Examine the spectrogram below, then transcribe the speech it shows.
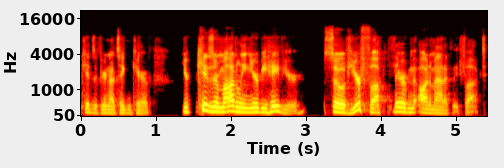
kids if you're not taken care of your kids are modeling your behavior so if you're fucked they're automatically fucked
